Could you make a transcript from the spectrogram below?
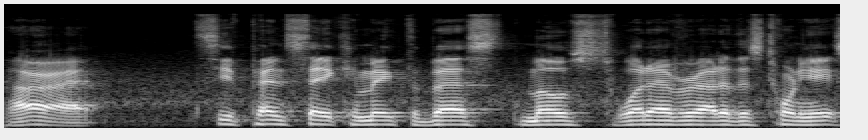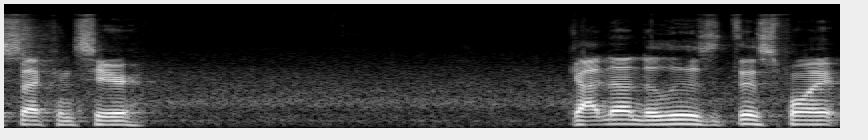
All right. See if Penn State can make the best, most, whatever out of this 28 seconds here. Got nothing to lose at this point.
